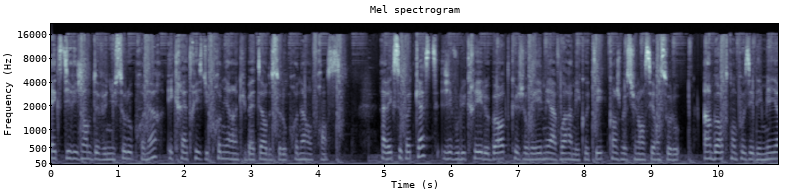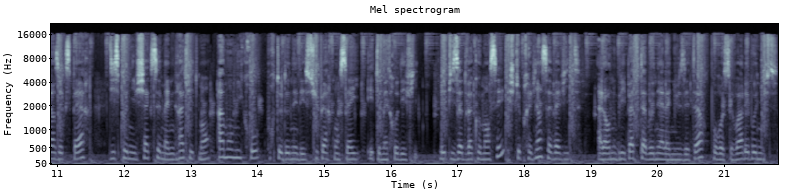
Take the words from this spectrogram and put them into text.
ex-dirigeante devenue solopreneur et créatrice du premier incubateur de solopreneurs en France. Avec ce podcast, j'ai voulu créer le board que j'aurais aimé avoir à mes côtés quand je me suis lancée en solo. Un board composé des meilleurs experts, disponible chaque semaine gratuitement à mon micro pour te donner des super conseils et te mettre au défi. L'épisode va commencer je te préviens, ça va vite. Alors n'oublie pas de t'abonner à la newsletter pour recevoir les bonus.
